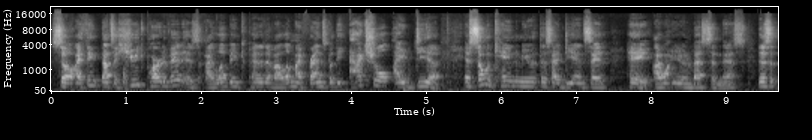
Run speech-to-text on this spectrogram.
So I think that's a huge part of it is I love being competitive, I love my friends, but the actual idea, if someone came to me with this idea and said, hey, I want you to invest in this, this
